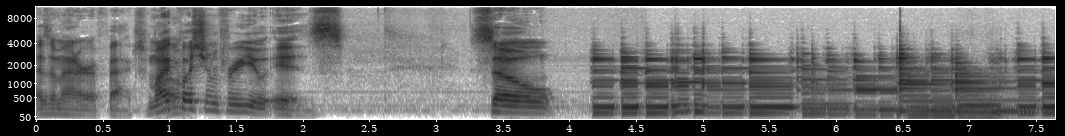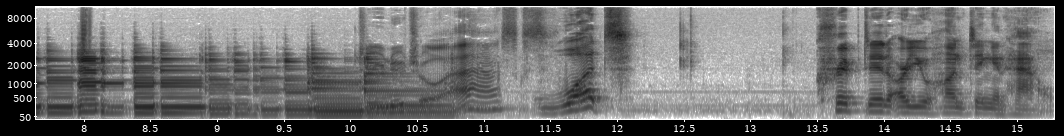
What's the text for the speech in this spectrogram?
as a matter of fact. My Oh. question for you is so. True neutral asks. What cryptid are you hunting and how?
